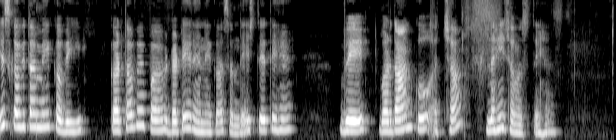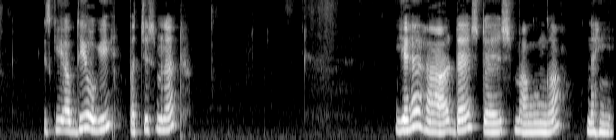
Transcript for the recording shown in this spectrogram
इस कविता में कवि कर्तव्य पर डटे रहने का संदेश देते हैं। वे वरदान को अच्छा नहीं समझते हैं। इसकी अवधि होगी पच्चीस मिनट। यह हार डैश डैश मांगूँगा नहीं।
